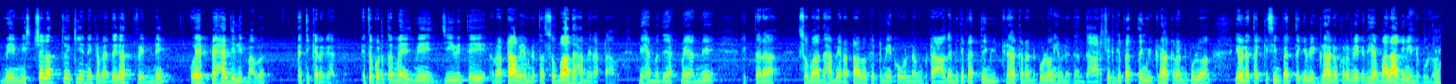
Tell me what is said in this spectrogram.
මේ නිශ්චලත්වය කියන එක වැදගත් වෙන්නේ ඔය පැහැදිලි බව ඇති කරගන්න. එතකොට තමයි මේ ජීවිතේ රටාව එහෙම නැත්නම් සබාදහමේ රටාව. මේ හැම දෙයක්ම යන්නේ එක්තරා සබාදහමේ රටාවකට මේක ඕනනම් ඔබට ආගමික පැත්තෙන් විග්‍රහ කරන්න පුළුවන්. එහෙම නැත්නම් දාර්ශනික පැත්තෙන් විග්‍රහ කරන්න පුළුවන්. එහෙම නැත්නම් කිසිම පැත්තකින් විග්‍රහ නොකර මේක දිහා බලාගෙන ඉන්න පුළුවන්.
